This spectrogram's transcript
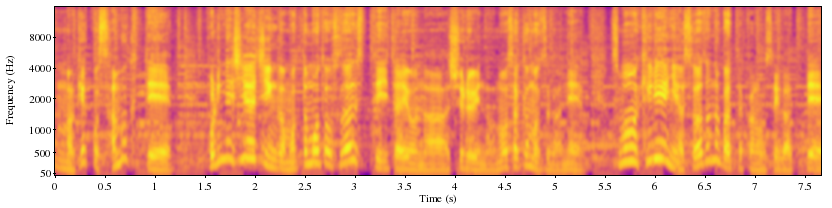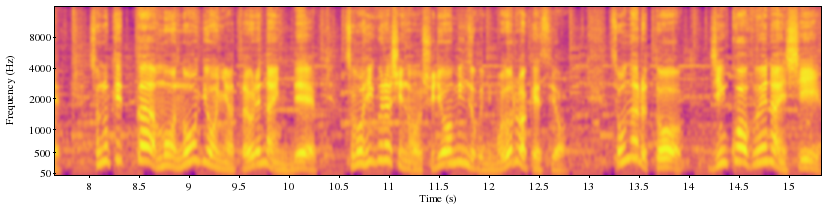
まあ、結構寒くてポリネシア人がもともと育てていたような種類の農作物ががねそのまま綺麗には育たなかった可能性があってその結果もう農業には頼れないんでその日暮らしの狩猟民族に戻るわけですよ。そうなると人口は増えないし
